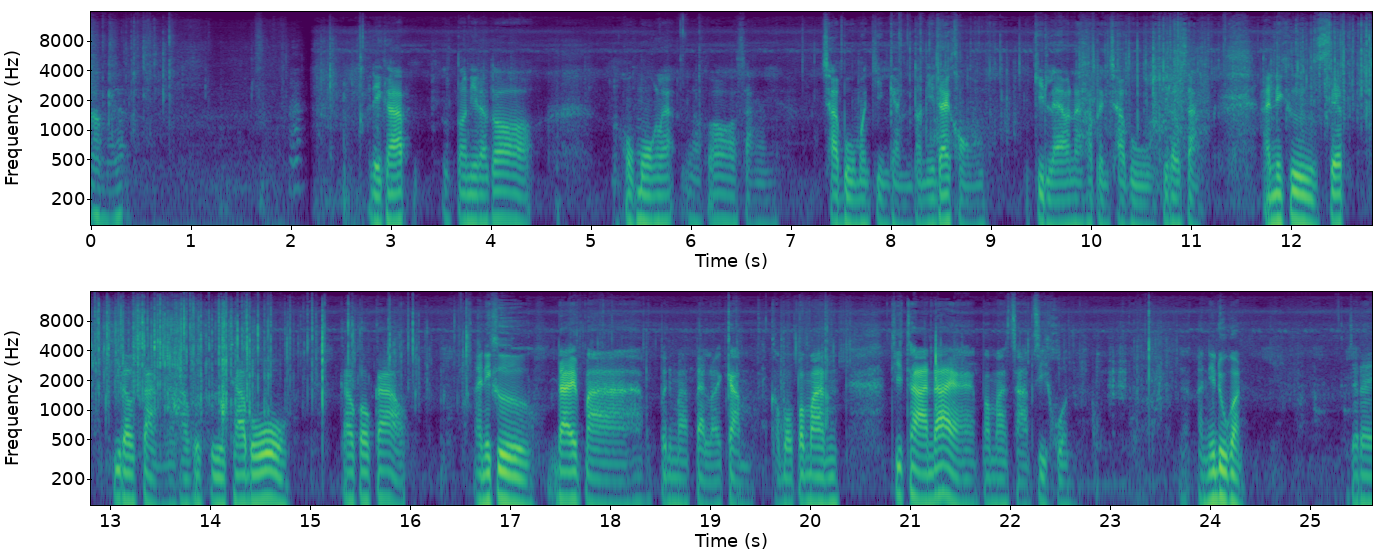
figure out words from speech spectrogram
อ่ามาแล้วสวัสดีครับ ตอนนี้เราก็หกโมงแล้วแล้วก็สั่งชาบูมากินกัน ตอนนี้ได้ของกินแล้วนะครับ เป็นชาบูที่เราสั่ง อันนี้คือเซตที่เราสั่งนะครับก็คือชาบู 999 อันนี้คือได้มาปริมาณ 800 กรัมเขาบอกประมาณที่ทานได้ประมาณ 3-4 คน อันนี้ดูก่อน จะได้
